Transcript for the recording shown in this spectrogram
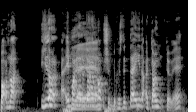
But I'm like, you know, in my Yeah, head, I don't have an option because the day that I don't do it,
